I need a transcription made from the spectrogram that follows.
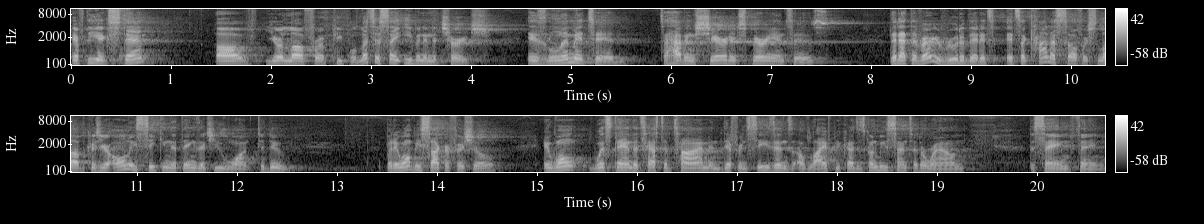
If the extent of your love for people, let's just say even in the church, is limited to having shared experiences, then at the very root of it, it's, it's a kind of selfish love because you're only seeking the things that you want to do but it won't be sacrificial. It won't withstand the test of time in different seasons of life because it's going to be centered around the same thing.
